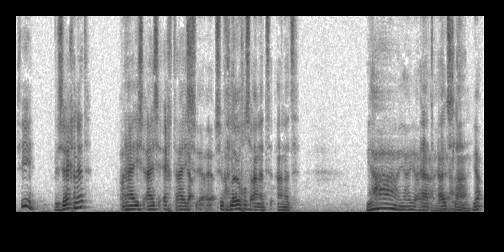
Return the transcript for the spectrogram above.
Zie je? We zeggen het. En hij is, hij is echt... Hij is Ja, ja, ja. zijn vleugels aan het, aan het, Ja, ja, ja. ja, aan het ja, ja. uitslaan. Ja,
